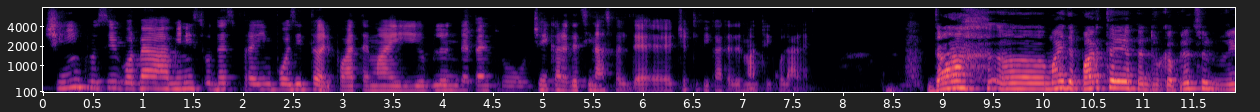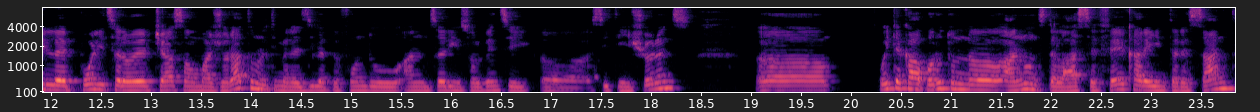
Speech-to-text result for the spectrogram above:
și inclusiv vorbea ministrul despre impozitări, poate mai blânde pentru cei care dețin astfel de certificate de matriculare. Da, uh, mai departe, pentru că prețurile polițelor RCA s-au majorat în ultimele zile pe fondul anunțării insolvenței uh, City Insurance, Uh, uite că a apărut un anunț de la ASF care e interesant.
